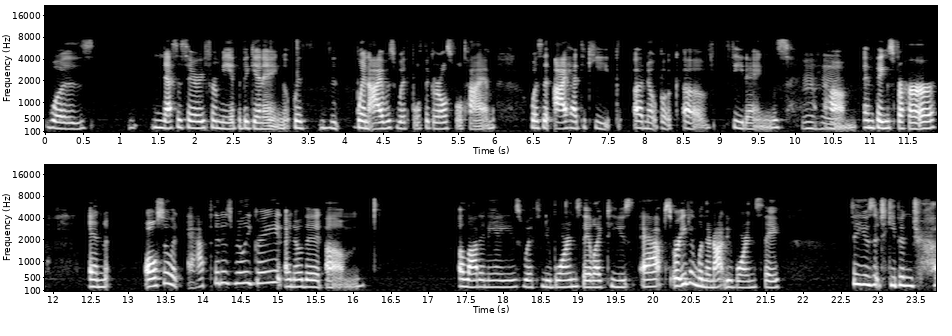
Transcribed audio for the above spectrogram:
was necessary for me at the beginning with the, when I was with both the girls full time was that I had to keep a notebook of feedings Mhm. um, and things for her, and also an app that is really great. I know that um, a lot of nannies with newborns they like to use apps, or even when they're not newborns, they they use it to keep in tr-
